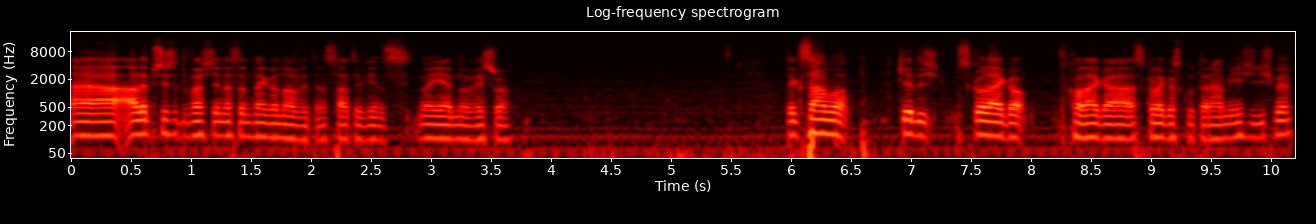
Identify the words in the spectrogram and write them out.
a, ale przyszedł właśnie następnego nowy ten statyw, więc no jedno wyszło. Tak samo kiedyś z kolego, kolega, z kolego skuterami jeździliśmy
